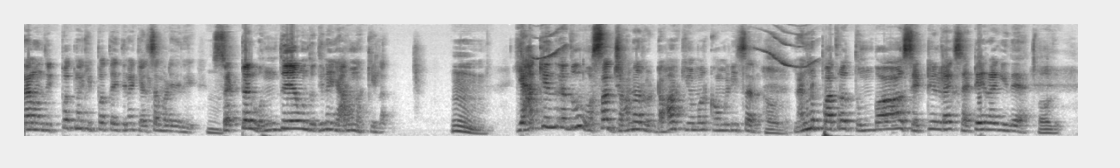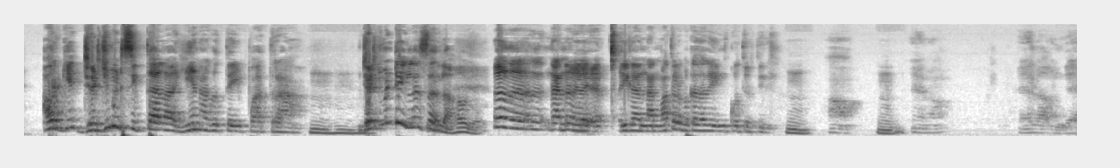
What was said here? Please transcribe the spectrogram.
ನಾನು ಒಂದು ಇಪ್ಪತ್ನಾಲ್ಕು ಇಪ್ಪತ್ತೈದು ದಿನ ಕೆಲಸ ಮಾಡಿದ್ದೀನಿ ಸೆಟ್ಟಲ್ಲಿ ಒಂದೇ ಒಂದು ದಿನ ಯಾರೂ ನಕ್ಕಿಲ್ಲ. ಯಾಕೆಂದ್ರೆ ಅದು ಹೊಸ genre dark humour comedy sir. ನನ್ನ ಪಾತ್ರ ತುಂಬಾ ಸೆಟಲ್ಡ್ ಆಗಿ ಸೆಟೈರ್ ಆಗಿದೆ. ಅವ್ರಿಗೆ ಜಡ್ಜ್ಮೆಂಟ್ ಸಿಗ್ತಾ ಇಲ್ಲ ಏನಾಗುತ್ತೆ ಈ ಪಾತ್ರ? ಜಡ್ಜ್ಮೆಂಟೇ ಇಲ್ಲ ಸರ್. ಹೌದು. ನಾನು ಈಗ ನಾನು ಮಾತಾಡ್ಬೇಕಾದಾಗ ಹಿಂಗ್ ಕೂತಿರ್ತೀನಿ. ಏನೋ ಹಂಗೆ.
